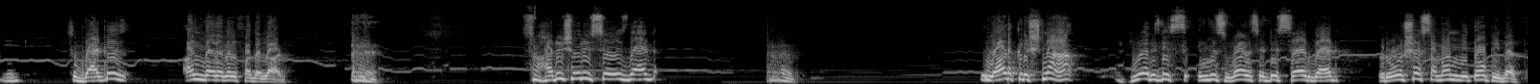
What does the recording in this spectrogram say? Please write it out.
Hmm? So that is unbearable for the Lord. so Harishwari says that Lord Krishna, here it is in this verse, it is said that Rosha Saman Mito Pibat.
